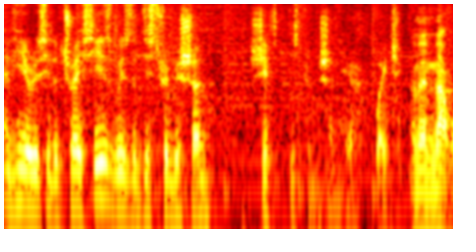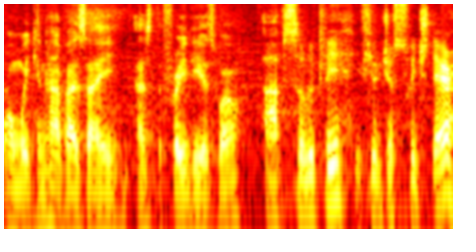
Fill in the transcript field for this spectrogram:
And here you see the traces with the distribution, shift distribution here, weight. And then that one we can have as a as the 3D as well. Absolutely. If you just switch there,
